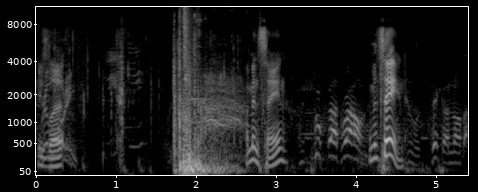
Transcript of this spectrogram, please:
He's lit. I'm insane. Took that round. I'm insane. We will take another.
